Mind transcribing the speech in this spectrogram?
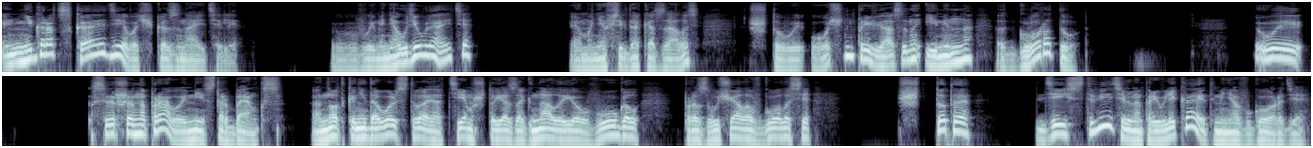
не городская девочка, знаете ли. Вы меня удивляете. Мне всегда казалось, что вы очень привязаны именно к городу. Вы совершенно правы, мистер Бэнкс, Нотка недовольства тем, что я загнал ее в угол, прозвучала в голосе. Что-то действительно привлекает меня в городе.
